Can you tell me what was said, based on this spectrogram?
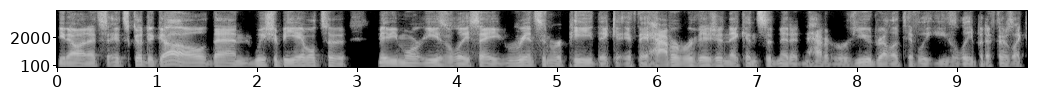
you know, and it's it's good to go, then we should be able to maybe more easily say rinse and repeat. They can, if they have a revision, they can submit it and have it reviewed relatively easily. But if there's like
